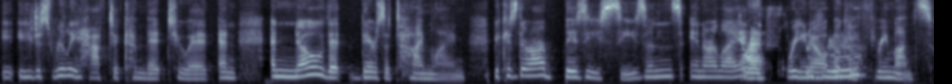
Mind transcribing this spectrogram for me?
you just really have to commit to it and and know that there's a timeline because there are busy seasons in our life yes. where you know, mm-hmm. okay, 3 months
